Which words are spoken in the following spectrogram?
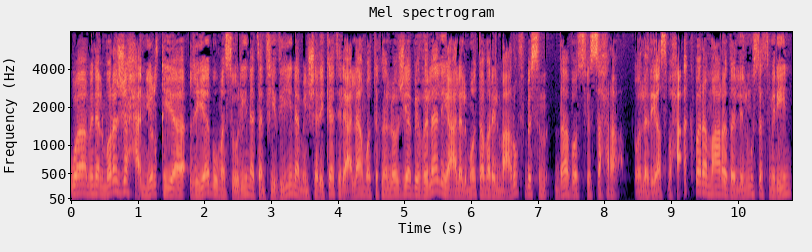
ومن المرجح أن يلقي غياب مسؤولين تنفيذيين من شركات الإعلام والتكنولوجيا بظلاله على المؤتمر المعروف باسم دافوس في الصحراء والذي أصبح أكبر معرض للمستثمرين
